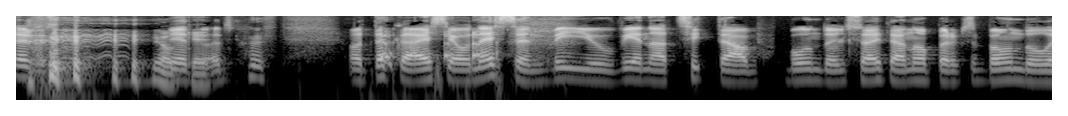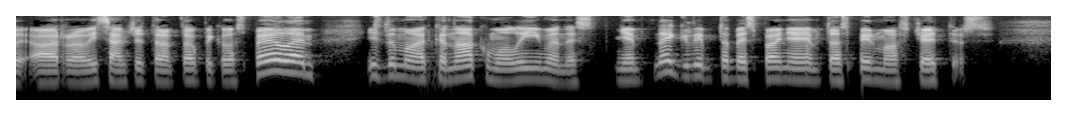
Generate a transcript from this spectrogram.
60. okay. Un tā kā es jau nesen biju vienā citā bunduļu saitā nopircis bunduli ar visām četrām topiko spēlēm, es domāju, ka nākamo līmeni es ņemt negribu, tāpēc paņēmu tās pirmās četras. Uh,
